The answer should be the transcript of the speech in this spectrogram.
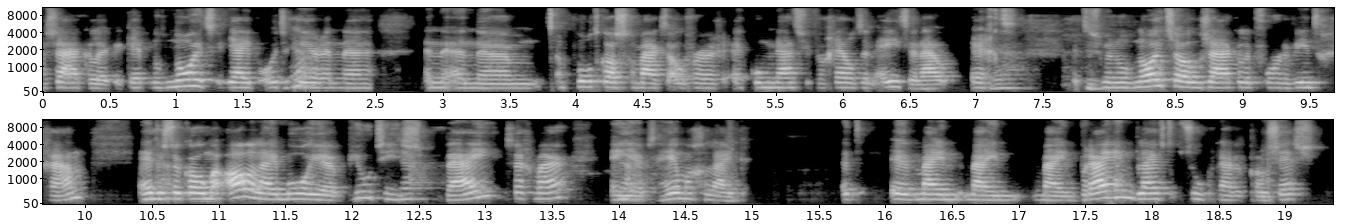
zakelijk. Ik heb nog nooit, jij hebt ooit een keer een, een, een, um, een, podcast gemaakt over combinatie van geld en eten. Nou, echt, het is me nog nooit zo zakelijk voor de wind gegaan. Hè? Dus er komen allerlei mooie beauties bij, zeg maar. En je hebt helemaal gelijk eh, mijn, mijn, mijn brein blijft op zoek naar het proces.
